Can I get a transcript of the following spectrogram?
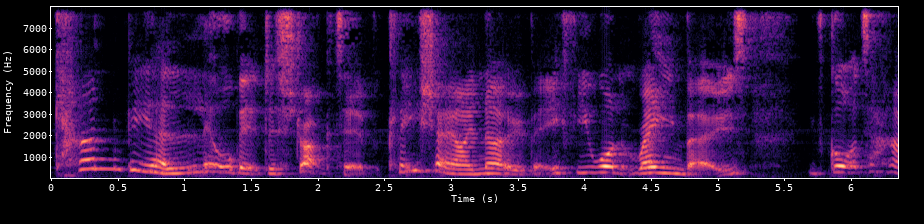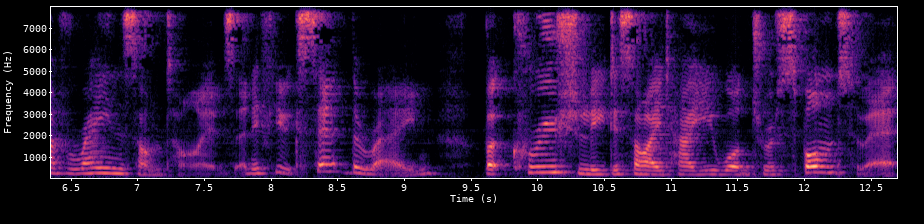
can be a little bit destructive. Cliche, I know, but if you want rainbows, you've got to have rain sometimes. And if you accept the rain, but crucially decide how you want to respond to it,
